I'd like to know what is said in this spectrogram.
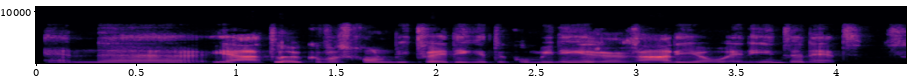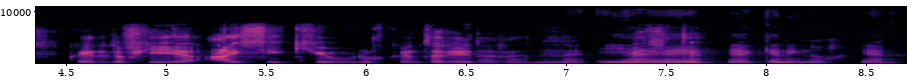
En uh, ja, het leuke was gewoon om die twee dingen te combineren: radio en internet. Ik weet niet of je je ICQ nog kunt herinneren. Nee, ja, ja, ja, ja, ken ik nog. Ja.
